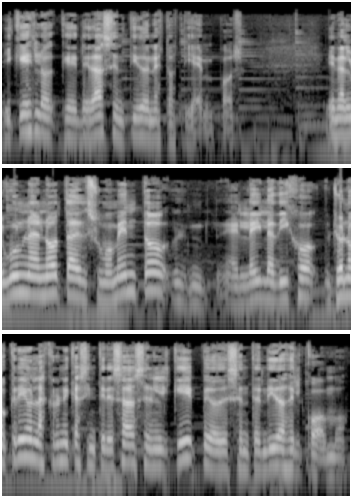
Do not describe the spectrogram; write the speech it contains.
y qué es lo que le da sentido en estos tiempos. En alguna nota en su momento, eh, Leila dijo, yo no creo en las crónicas interesadas en el qué, pero desentendidas del cómo.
